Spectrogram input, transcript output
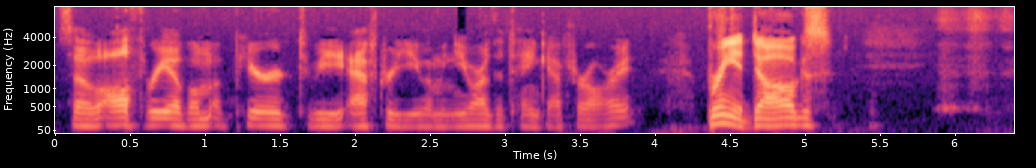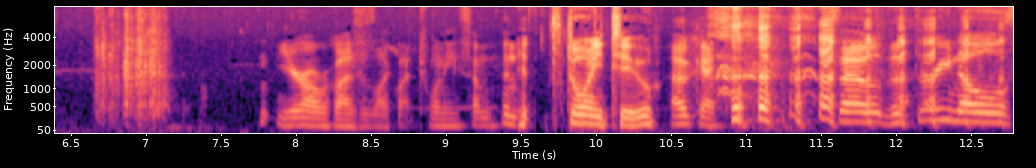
So all three of them appear to be after you. I mean, you are the tank after all, right? Bring it, dogs. Your armor class is like what twenty something. It's 22. Okay. so the three gnolls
